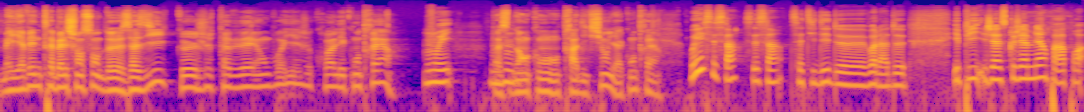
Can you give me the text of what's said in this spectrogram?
Mais il y avait une très belle chanson de Zazie que je t'avais envoyée, je crois, Les Contraires. Oui. Parce que Mhm. dans contradiction, il y a contraire. Oui, c'est ça, c'est ça. Cette idée de voilà de. Et puis ce que j'aime bien par rapport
